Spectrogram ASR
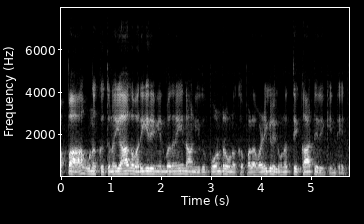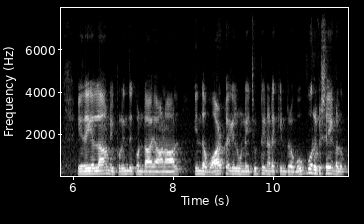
அப்பா உனக்கு துணையாக வருகிறேன் என்பதனை நான் இது போன்ற உனக்கு பல வழிகளில் உணர்த்தி காட்டியிருக்கின்றேன். இதையெல்லாம் நீ புரிந்து கொண்டாய். ஆனால் இந்த வாழ்க்கையில் உன்னை சுற்றி நடக்கின்ற ஒவ்வொரு விஷயங்களும்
